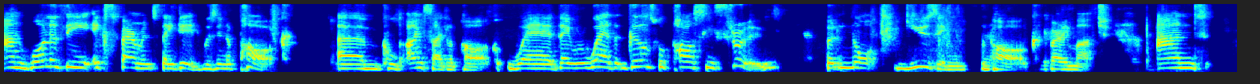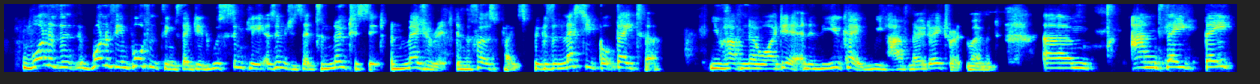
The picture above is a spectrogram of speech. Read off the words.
and one of the experiments they did was in a park um, called Einsiedler Park, where they were aware that girls were passing through but not using the park very much. And one of the one of the important things they did was simply, as Imogen said, to notice it and measure it in the first place. Because unless you've got data, you have no idea. And in the UK, we have no data at the moment. Um, and they they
